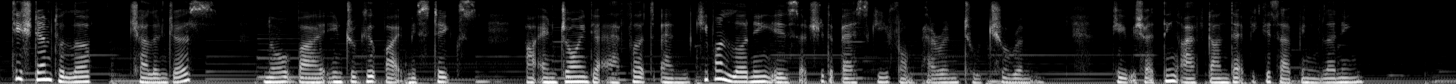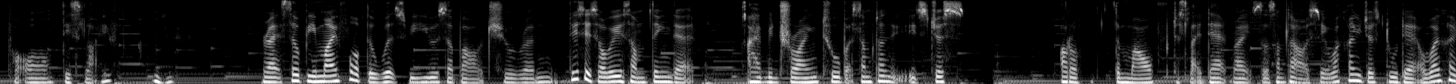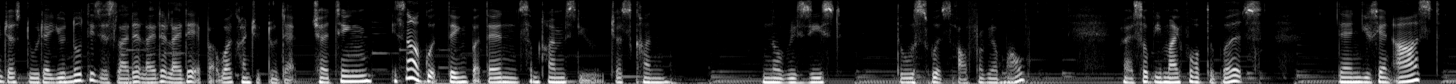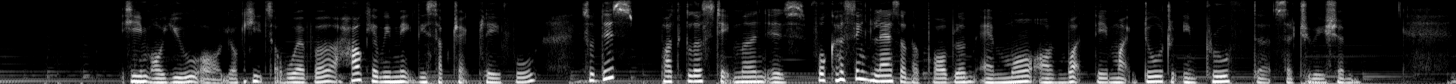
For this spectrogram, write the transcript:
Teach them to love challenges, know by intrigued by mistakes, uh, enjoy their effort, and keep on learning is actually the best gift from parent to children. Okay, which I think I've done that because I've been learning for all this life. right, so be mindful of the words we use about children. This is always something that I have been trying to, but sometimes it's just out of the mouth just like that, right? So sometimes I'll say, why can't you just do that? Or why can't you just do that? You know this is like that, like that, like that, but why can't you do that? Think it's not a good thing, but then sometimes you just can't, you know, resist those words out from your mouth. Right? So be mindful of the words. Then you can ask him or you or your kids or whoever, how can we make this subject playful? So this particular statement is focusing less on the problem and more on what they might do to improve the situation.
